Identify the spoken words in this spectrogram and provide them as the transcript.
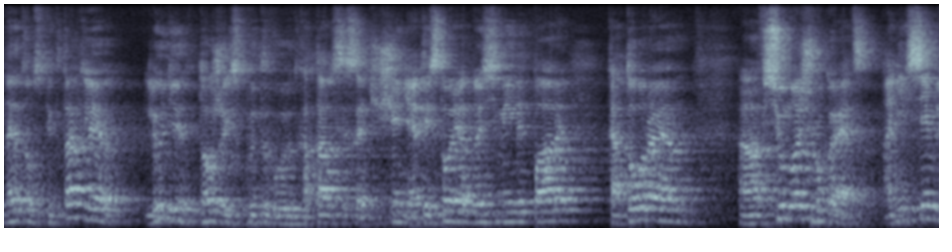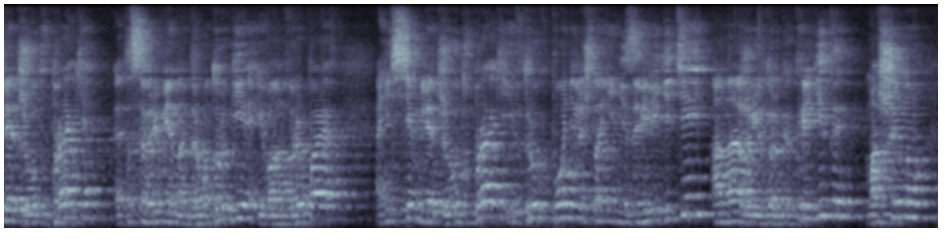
на этом спектакле, люди тоже испытывают катарсис и очищение. Это история одной семейной пары, которая э, всю ночь ругается. Они 7 лет живут в браке, это современная драматургия, Иван Вырыпаев. Они 7 лет живут в браке и вдруг поняли, что они не завели детей, а нажили только кредиты, машину,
